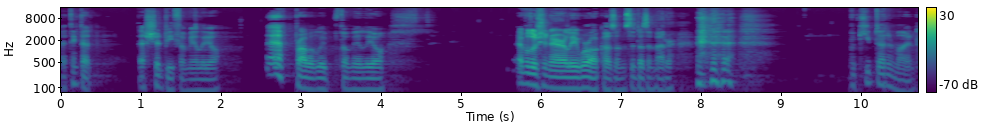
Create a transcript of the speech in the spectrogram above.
i think that that should be familial. Eh, probably familial. Evolutionarily, we're all cousins. It doesn't matter. but keep that in mind.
